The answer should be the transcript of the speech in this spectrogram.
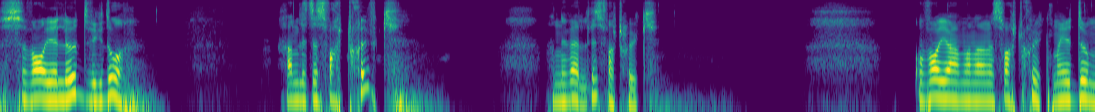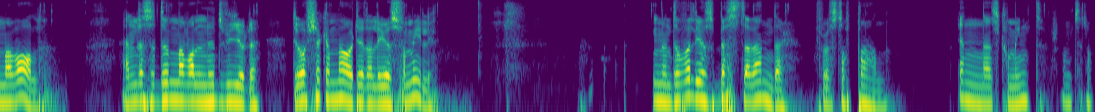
Så vad gör Ludvig då? Han är lite svartsjuk. Han är väldigt svartsjuk. Och vad gör man när man är svartsjuk? Man gör dumma val. En av dessa dumma valen Ludvig gjorde, det var att försöka mörda hela Leos familj. Men då var Leos bästa vän där för att stoppa honom. En ens kom inte fram till dem.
